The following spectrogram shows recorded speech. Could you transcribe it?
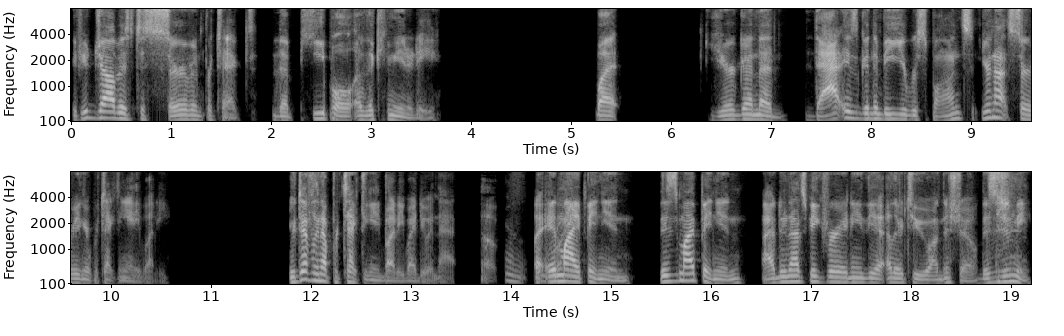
if your job is to serve and protect the people of the community but you're gonna that is gonna be your response, you're not serving or protecting anybody. You're definitely not protecting anybody by doing that. Oh, but in my opinion, this is my opinion. I do not speak for any of the other two on this show. This is just me.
